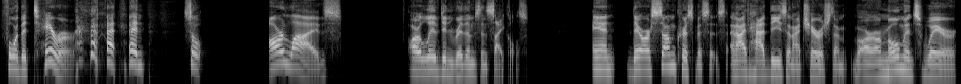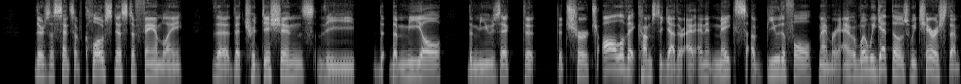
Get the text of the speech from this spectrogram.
for the terror? and so our lives are lived in rhythms and cycles. And there are some Christmases, and I've had these and I cherish them, are, are moments where there's a sense of closeness to family, the the traditions, the the, the meal, the music, the the church, all of it comes together and, and it makes a beautiful memory. And when we get those, we cherish them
